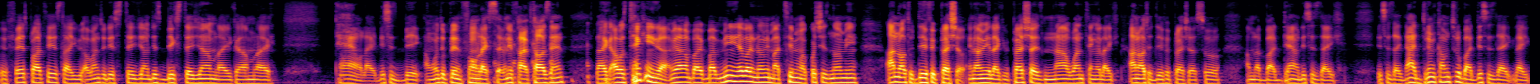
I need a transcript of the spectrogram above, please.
We first practice like I went to this stadium, this big stadium. Like I'm like, damn, like this is big. I'm going to play in front like seventy five thousand. like I was thinking that, yeah. But but me, everybody know me, my team, my coaches know me. I know how to deal with pressure. You know what I mean? Like pressure is not one thing. Like I know how to deal with pressure. So I'm like, but damn, this is like this is like not dream come true, but this is like like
